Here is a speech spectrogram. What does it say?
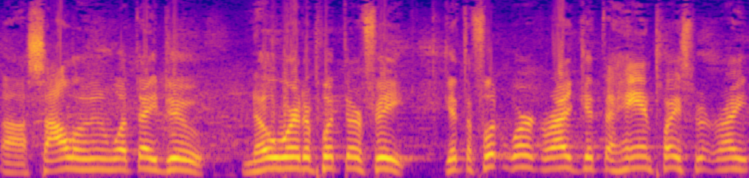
uh, solid in what they do, know where to put their feet, get the footwork right, get the hand placement right,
